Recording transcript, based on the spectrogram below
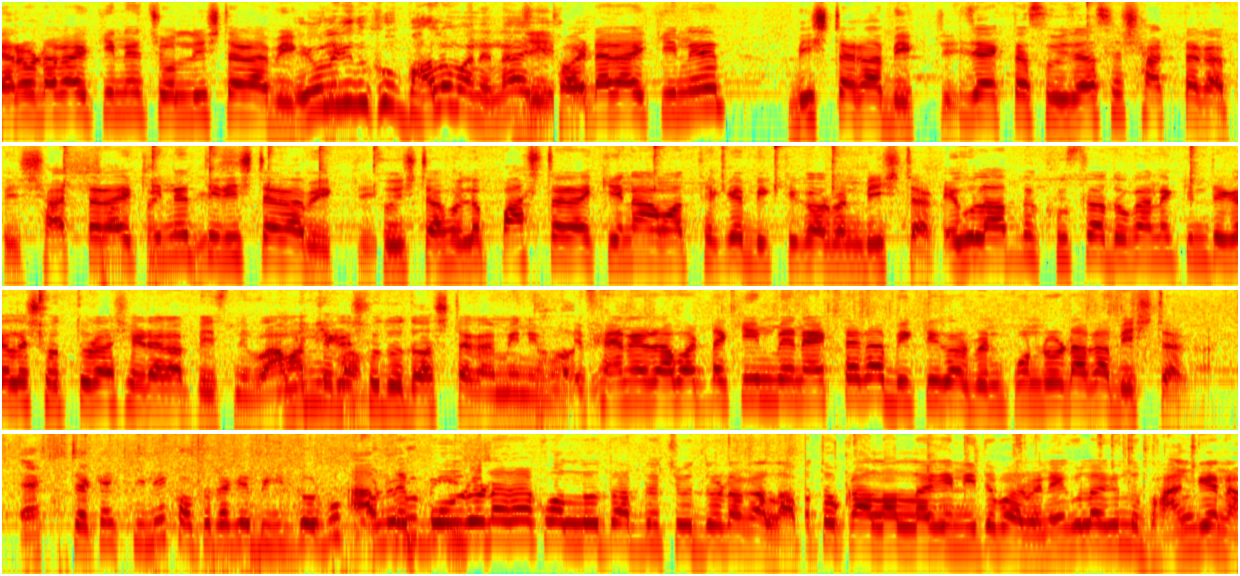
তেরো টাকায় কিনে চল্লিশ টাকা এগুলো বিক্রি কিন্তু খুব ভালো মানে না? ছয় টাকায় কিনে বিশ টাকা বিক্রি। যে একটা সুইচ আছে ষাট টাকা পিস ষাট টাকায় কিনে তিরিশ টাকা বিক্রি। সুইচটা হলো পাঁচ টাকায় কিনে আমার থেকে বিক্রি করবেন বিশ টাকা। এগুলো আপনি খুচরা দোকানে কিনতে গেলে সত্তর আশি টাকা পিস নিবো। আমার থেকে শুধু দশ টাকা মিনিমাম ফ্যানের রাবারটা কিনবেন এক টাকা বিক্রি করবেন পনেরো টাকা বিশ টাকা। এক টাকা কিনে কত টাকা বিক্রি করব? আপনি পনেরো টাকা করলেও তো আপনি চোদ্দ টাকা লাভ। কত কালার লাগে নিতে পারবেন। এগুলা কিন্তু ভাঙ্গে না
